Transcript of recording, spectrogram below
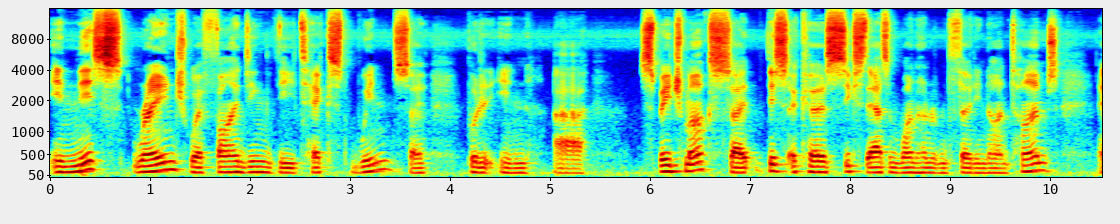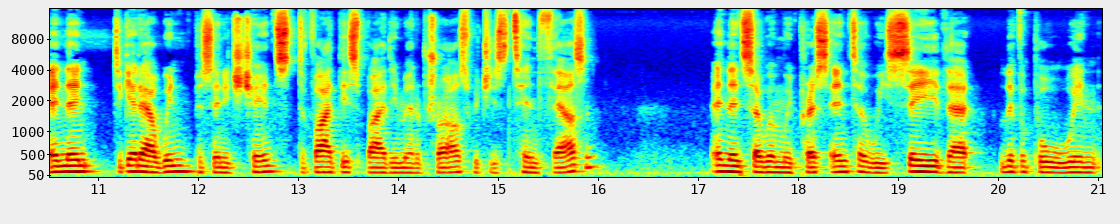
In this range, we're finding the text win, so put it in uh, speech marks. So this occurs 6,139 times. And then to get our win percentage chance, divide this by the amount of trials, which is 10,000. And then so when we press enter, we see that Liverpool win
